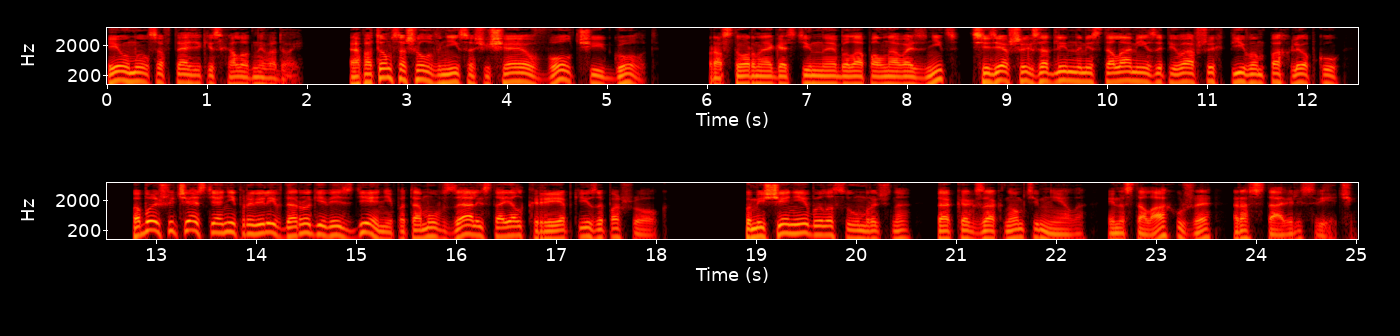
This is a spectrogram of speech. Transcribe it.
и умылся в тазике с холодной водой. А потом сошел вниз, ощущая волчий голод. Просторная гостиная была полна возниц, сидевших за длинными столами и запивавших пивом похлебку, по большей части они провели в дороге весь день, и потому в зале стоял крепкий запашок. В помещении было сумрачно, так как за окном темнело, и на столах уже расставили свечи.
